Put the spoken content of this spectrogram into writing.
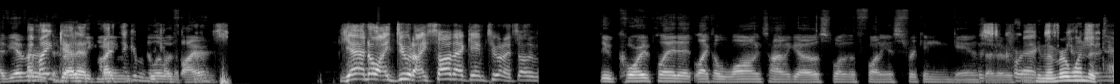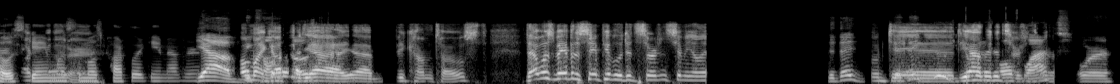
Have you ever I might heard get the it, but I think it would Kill be It fun with Fire? this. Yeah, no, I dude, I saw that game too, and I saw that Dude, Corey played it like a long time ago. It's one of the funniest freaking games That's I've ever correct. you remember when the Toast game about, was the most popular game ever. Yeah. Oh my god, Toast. yeah, yeah, Become Toast. That was maybe the same people who did Surgeon Simulator. Did they? Who Did they do did, yeah, they Humans did Fall Surgeon Simulator. Flat? Or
